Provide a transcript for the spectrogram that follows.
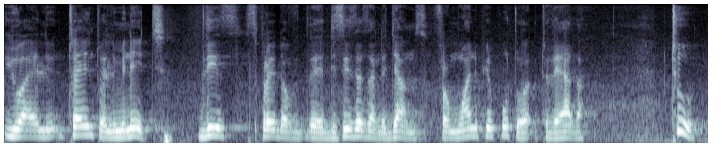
you are trying to eliminate this spread of the diseases and the germs from one pupil to, to the other. Two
